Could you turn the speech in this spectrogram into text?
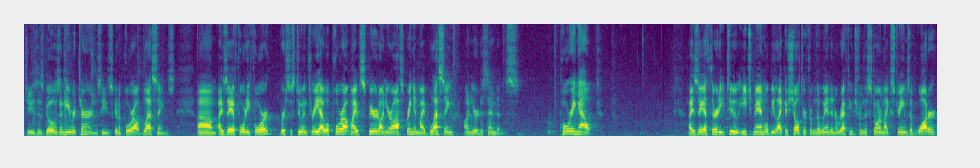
Jesus goes and he returns. He's going to pour out blessings. Um, Isaiah 44, verses 2 and 3 I will pour out my spirit on your offspring and my blessing on your descendants. Pouring out. Isaiah 32 Each man will be like a shelter from the wind and a refuge from the storm, like streams of water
